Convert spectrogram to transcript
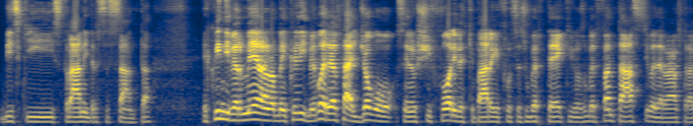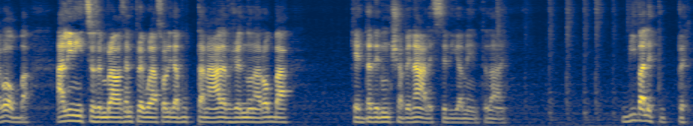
dischi strani 360. E quindi per me era una roba incredibile. Poi in realtà il gioco se ne uscì fuori perché pare che fosse super tecnico, super fantastico ed era un'altra roba. All'inizio sembrava sempre quella solita puttanata facendo una roba che è da denuncia penale esteticamente, dai. Viva le puppe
